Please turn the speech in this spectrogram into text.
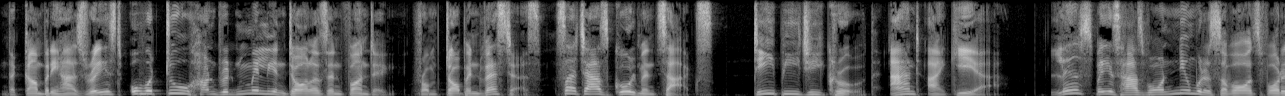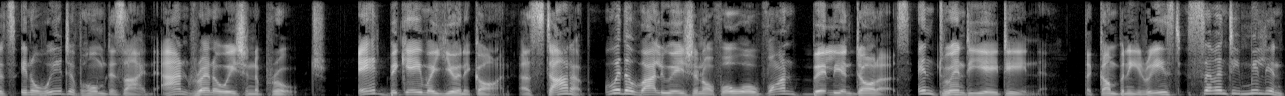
the company has raised over $200 million in funding from top investors such as Goldman Sachs, TPG Growth, and IKEA. Livspace has won numerous awards for its innovative home design and renovation approach. It became a unicorn, a startup with a valuation of over $1 billion in 2018. The company raised $70 million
